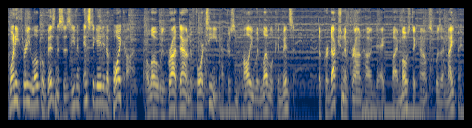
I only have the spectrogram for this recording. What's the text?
23 local businesses even instigated a boycott, although it was brought down to 14 after some Hollywood level convincing. The production of Groundhog Day, by most accounts, was a nightmare.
